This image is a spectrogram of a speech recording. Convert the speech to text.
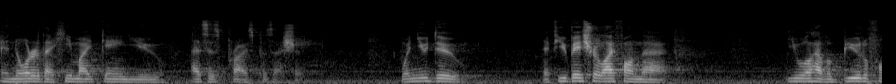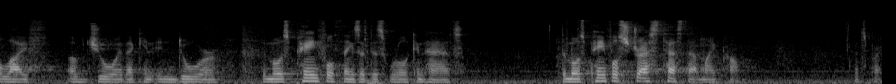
in order that he might gain you as his prized possession. When you do, if you base your life on that, you will have a beautiful life of joy that can endure the most painful things that this world can have the most painful stress test that might come. Let's pray.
